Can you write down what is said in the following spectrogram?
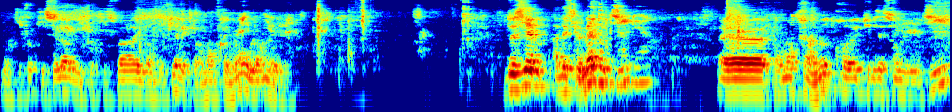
Donc, il faut qu'ils se loguent, il faut qu'ils soient identifiés avec leur nom, prénom ou leur mail. Deuxième, avec le même outil, euh, pour montrer une autre utilisation de l'outil.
